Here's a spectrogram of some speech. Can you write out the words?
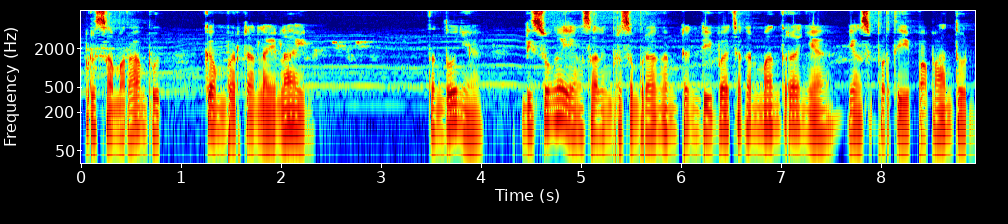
bersama rambut, gambar, dan lain-lain. Tentunya, di sungai yang saling berseberangan dan dibacakan mantranya yang seperti papantun.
